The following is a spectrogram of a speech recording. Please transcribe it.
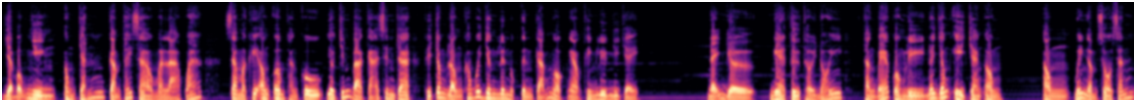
Và bỗng nhiên, ông chánh cảm thấy sao mà lạ quá. Sao mà khi ông ôm thằng cu do chính bà cả sinh ra thì trong lòng không có dâng lên một tình cảm ngọt ngào thiên liêng như vậy. Nãy giờ Nghe Tư Thời nói, thằng bé con Ly nó giống y chang ông. Ông mới ngầm so sánh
